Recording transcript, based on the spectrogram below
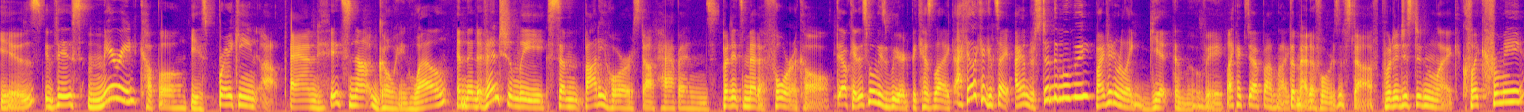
is this married couple is breaking up and it's not going well. And then eventually some body horror stuff happens, but it's metaphorical. Okay, this movie's weird because like I feel like I can say I understood the movie, but I didn't really get the movie. Like I picked up on like the metaphors of stuff, but it just didn't like click for me,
